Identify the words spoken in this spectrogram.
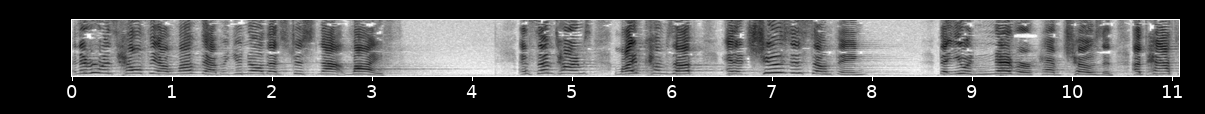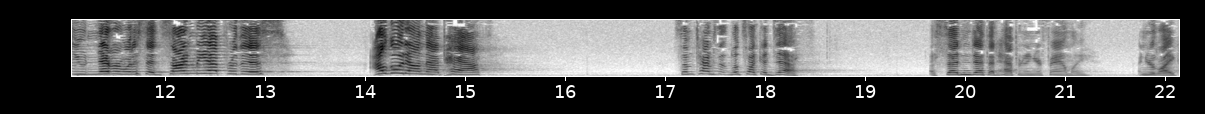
And everyone's healthy. I love that. But you know, that's just not life. And sometimes life comes up and it chooses something that you would never have chosen. A path you never would have said, sign me up for this. I'll go down that path. Sometimes it looks like a death, a sudden death that happened in your family. And you're like,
